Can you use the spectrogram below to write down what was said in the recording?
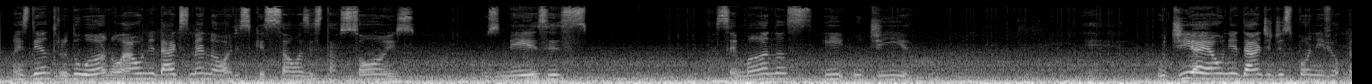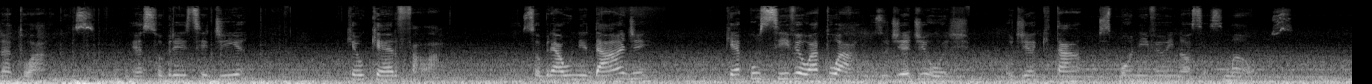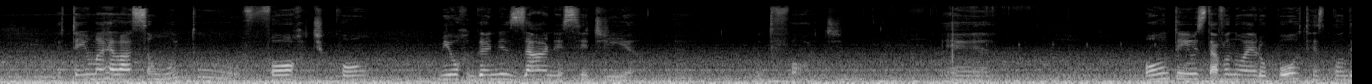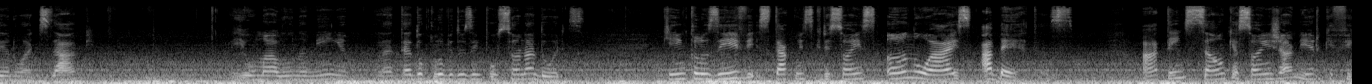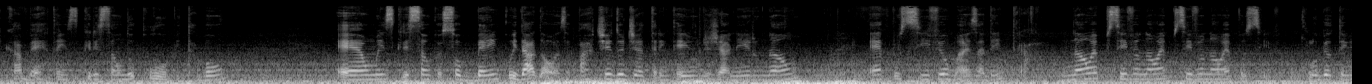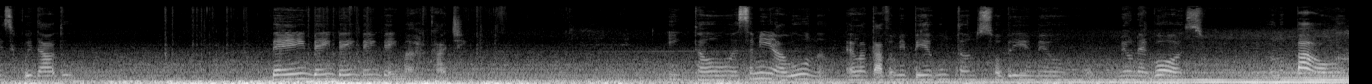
mas dentro do ano há unidades menores, que são as estações, os meses, as semanas e o dia. Dia é a unidade disponível para atuarmos. É sobre esse dia que eu quero falar. Sobre a unidade que é possível atuarmos o dia de hoje, o dia que está disponível em nossas mãos. Eu tenho uma relação muito forte com me organizar nesse dia, muito forte. É, Ontem eu estava no aeroporto respondendo um WhatsApp e uma aluna minha, até do Clube dos Impulsionadores, que inclusive está com inscrições anuais abertas. Atenção que é só em janeiro que fica aberta a inscrição do clube, tá bom? É uma inscrição que eu sou bem cuidadosa. A partir do dia 31 de janeiro não é possível mais adentrar. Não é possível, não é possível, não é possível clube eu tenho esse cuidado bem, bem, bem, bem, bem marcadinho. Então, essa minha aluna, ela estava me perguntando sobre meu, meu negócio. Falando, Paula,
